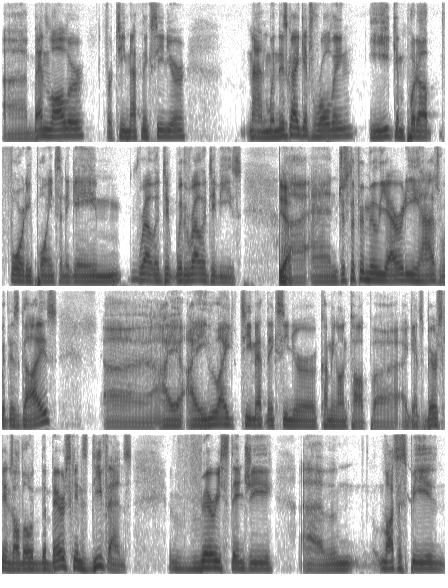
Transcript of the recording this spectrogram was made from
Uh, ben Lawler for Team Ethnic Senior, man, when this guy gets rolling, he can put up 40 points in a game relative with relative ease. Yeah. Uh, and just the familiarity he has with his guys. Uh, I I like Team Ethnic Senior coming on top uh, against Bearskins, although the Bearskins defense very stingy, um, lots of speed,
